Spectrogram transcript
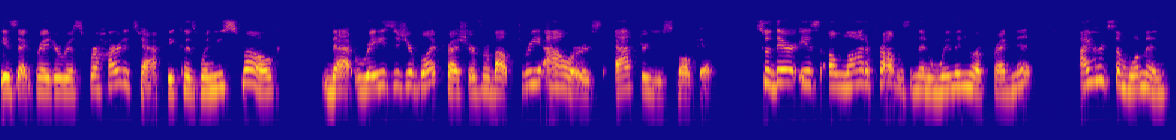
is at greater risk for heart attack because when you smoke, that raises your blood pressure for about three hours after you smoke it. So there is a lot of problems. And then women who are pregnant, I heard some woman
